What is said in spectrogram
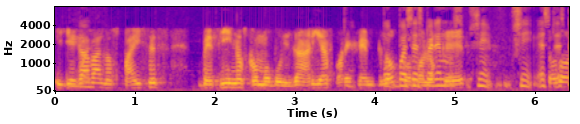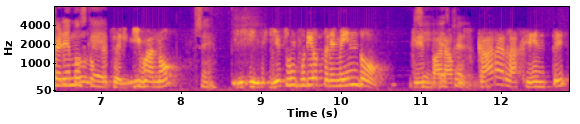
y llegaba a los países vecinos como Bulgaria, por ejemplo. Pues esperemos, sí, sí, esperemos que... es el Líbano. Sí. Y, es un frío tremendo, que para buscar a la gente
